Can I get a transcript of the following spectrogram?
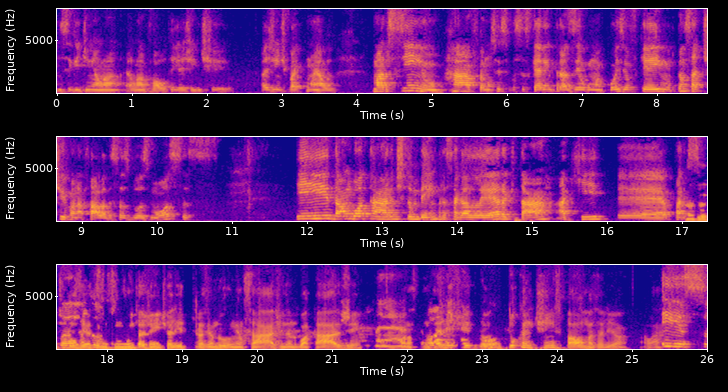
em seguidinha ela, ela volta e a gente, a gente vai com ela. Marcinho, Rafa, não sei se vocês querem trazer alguma coisa, eu fiquei muito pensativa na fala dessas duas moças, e dar uma boa tarde também para essa galera que está aqui é, participando. Dizer, tem muita gente ali trazendo mensagem, dando boa tarde. Sim, né? ó, nós temos até gente do Tocantins, Palmas ali, ó. Lá. Isso.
